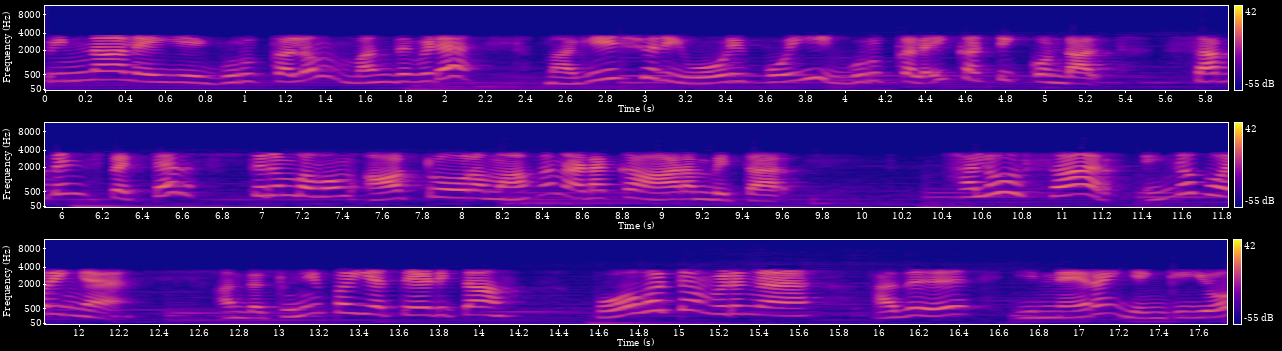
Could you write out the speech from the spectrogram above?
பின்னாலேயே குருக்களும் வந்துவிட மகேஸ்வரி ஓடிப்போய் குருக்களை கட்டிக்கொண்டாள். சப் இன்ஸ்பெக்டர் திரும்பவும் ஆற்றோரமாக நடக்க ஆரம்பித்தார். ஹலோ சார் எங்க போறீங்க? அந்த துணிப்பைய தேடித்தான். போகட்டும் விடுங்க அது இந்நேரம் எங்கேயோ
